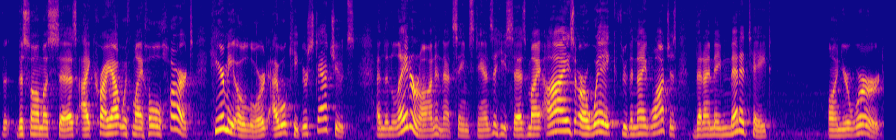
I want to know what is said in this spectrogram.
the, the, psalmist says, I cry out with my whole heart, Hear me, O Lord, I will keep your statutes. And then later on in that same stanza, he says, My eyes are awake through the night watches, that I may meditate on your word.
